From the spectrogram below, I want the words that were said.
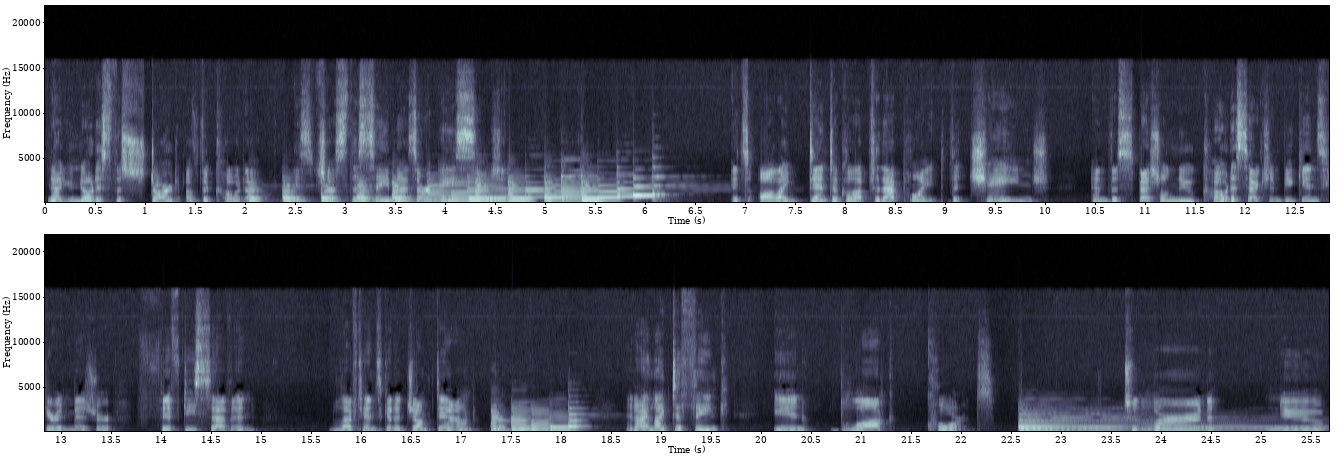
Now you notice the start of the coda is just the same as our A section. It's all identical up to that point. The change and the special new coda section begins here in measure 57. Left hand's going to jump down. And I like to think in block chords to learn new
